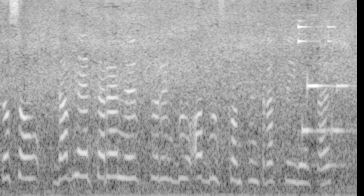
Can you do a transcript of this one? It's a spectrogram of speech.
To są dawne tereny, w których był obóz koncentracyjny też.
